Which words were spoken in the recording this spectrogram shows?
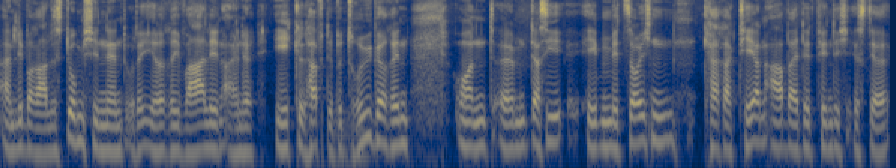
ein liberales Dummchen nennt oder ihre Rivalin eine ekelhafte Betrügerin. Und ähm, dass sie eben mit solchen Charakteren arbeitet, finde ich, ist der,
